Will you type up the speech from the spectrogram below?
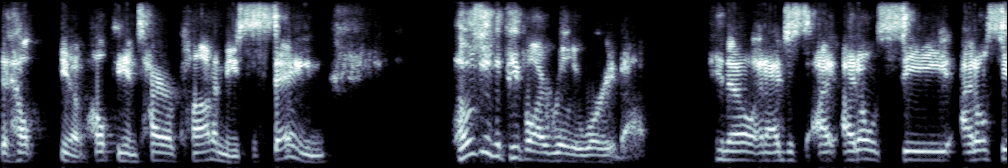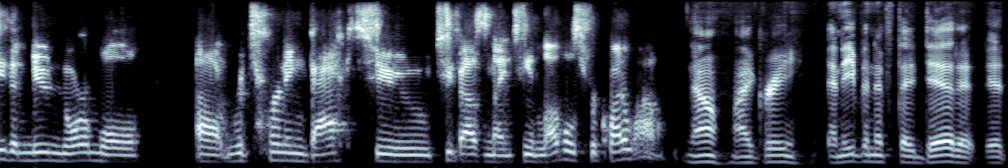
that help, you know, help the entire economy sustain. Those are the people I really worry about. You know, and I just I, I don't see I don't see the new normal uh, returning back to 2019 levels for quite a while. No, I agree. And even if they did, it it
